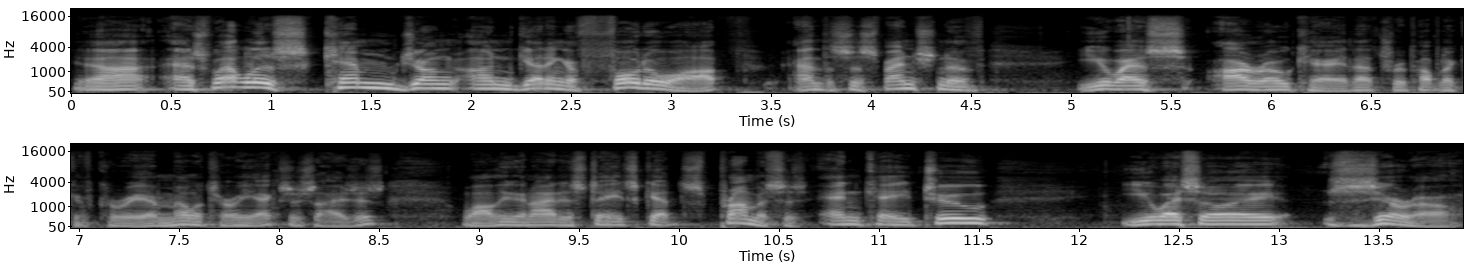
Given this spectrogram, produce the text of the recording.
Yeah, as well as Kim Jong un getting a photo op and the suspension of U.S. ROK, that's Republic of Korea, military exercises, while the United States gets promises NK 2, USA 0.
